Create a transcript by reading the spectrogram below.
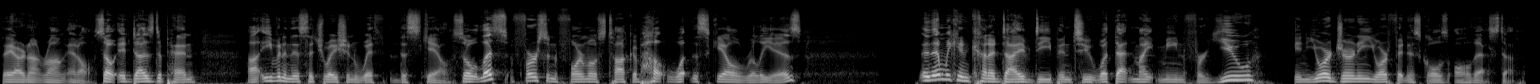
They are not wrong at all. So it does depend, uh, even in this situation with the scale. So let's first and foremost talk about what the scale really is. And then we can kind of dive deep into what that might mean for you in your journey, your fitness goals, all that stuff.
